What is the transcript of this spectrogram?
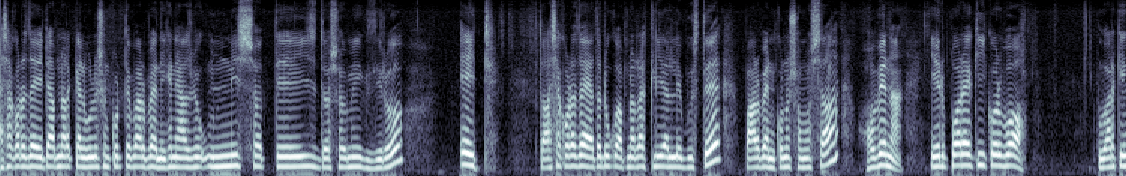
আশা করা যায় এটা আপনারা ক্যালকুলেশন করতে পারবেন। এখানে আসবে উনিশশো তেইশ দশমিক জিরো এইট। তো আশা করা যায় এতটুকু আপনারা ক্লিয়ারলি বুঝতে পারবেন, কোনো সমস্যা হবে না। এরপরে কি করব? ওয়ার্কিং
